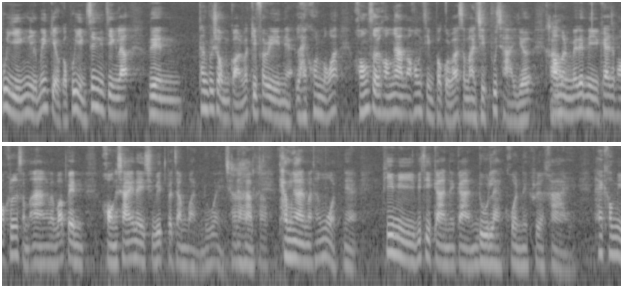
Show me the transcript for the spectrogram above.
ผู้หญิง หรือไม่เกี่ยวกับผู้หญิงซึ่งจริงๆแล้วเรียน ท่านผู้ชมก่อนว่ากิฟฟรีนเนี่ยหลายคนบอกว่าของสวยของงามเอาห้องจริงปรากฏว่าสมาชิกผู้ชายเยอะครับเพราะมันไม่ได้มีแค่เฉพาะเครื่องสำอาง แต่ว่าเป็นของใช้ในชีวิตประจำวันด้วยใช่นะครับครับทำงานมาทั้งหมดเนี่ยพี่มีวิธีการในการดูแลคนในเครือข่าย ให้เขามี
